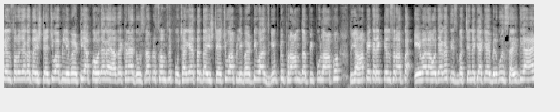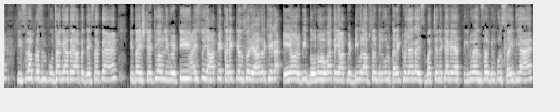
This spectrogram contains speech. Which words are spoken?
आंसर हो जाएगा द स्टेच्यू ऑफ़ लिबर्टी आपको हो जाएगा याद रखना है। दूसरा प्रश्न हमसे पूछा गया था the Statue of Liberty was gift from the people of तो यहाँ पे करेक्ट आंसर आपका ए वाला हो जाएगा तो इस बच्चे ने क्या किया बिल्कुल सही दिया है। तीसरा प्रश्न पूछा गया था यहाँ पे देख सकते हैं कि द स्टेच्यू ऑफ़ लिबर्टी तो यहाँ पे करेक्ट आंसर याद रखिएगा ए और बी दोनों होगा तो यहाँ पे डी वाला ऑप्शन बिल्कुल करेक्ट हो जाएगा। इस बच्चे ने क्या किया तीनों आंसर बिल्कुल सही दिया है।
